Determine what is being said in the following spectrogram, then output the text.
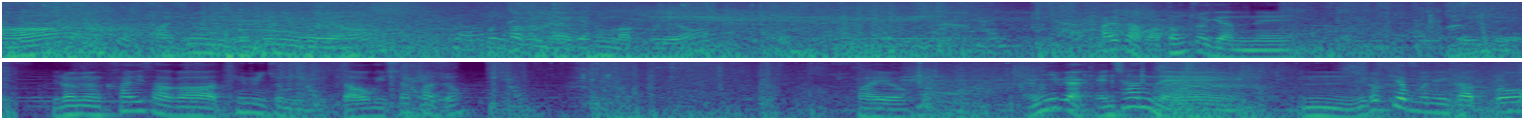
아 아쉬운 부분이고요. 포탑은 내가 계속 맞고요. 카이사 bottom 쪽이었네. 또 이제 이러면 카이사가 템이 좀 나오기 시작하죠? 좋아요. 애니비아 괜찮네. 음 이렇게 보니까 또.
